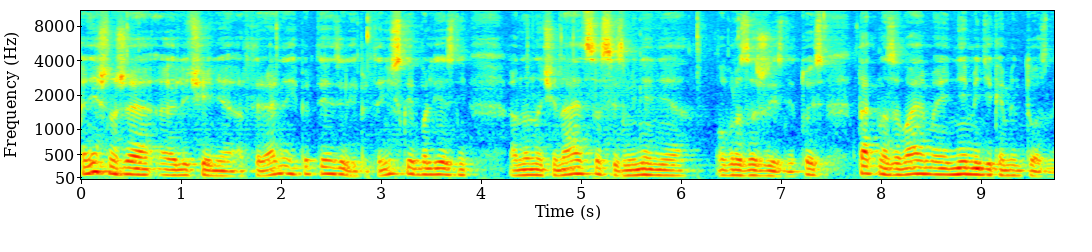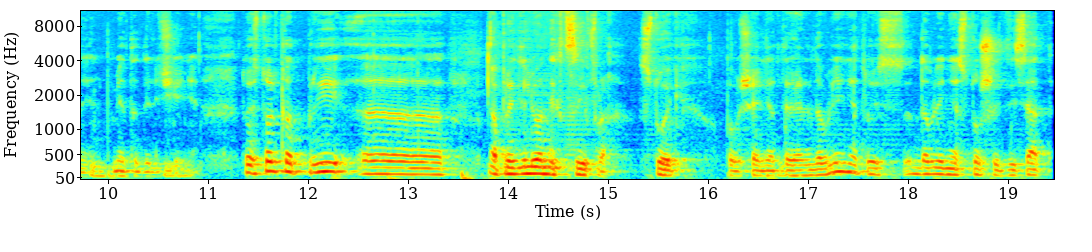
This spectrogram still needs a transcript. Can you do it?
Конечно же, э, лечение артериальной гипертензии или гипертонической болезни, оно начинается с изменения образа жизни, то есть так называемые немедикаментозные методы лечения. То есть только при э, определенных цифрах стойких повышения артериального давления, то есть давление 160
